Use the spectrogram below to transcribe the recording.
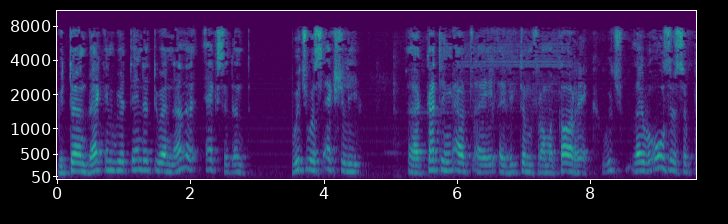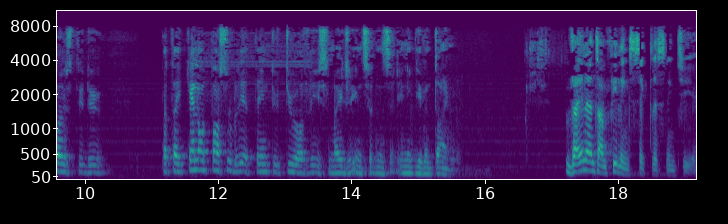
we turned back and we attended to another accident, which was actually uh, cutting out a, a victim from a car wreck, which they were also supposed to do, but they cannot possibly attend to two of these major incidents at any given time. Wynand, I'm feeling sick listening to you.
